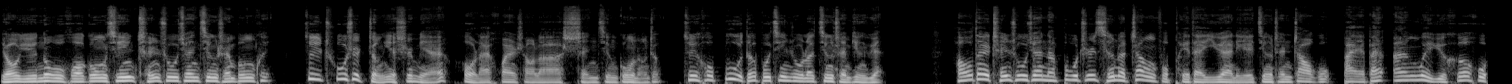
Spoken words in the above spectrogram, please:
由于怒火攻心，陈淑娟精神崩溃，最初是整夜失眠，后来患上了神经功能症，最后不得不进入了精神病院。好在陈淑娟那不知情的丈夫陪在医院里精神照顾，百般安慰与呵护，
